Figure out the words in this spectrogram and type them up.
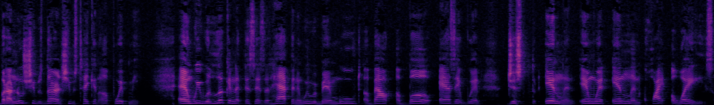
But I knew she was there and she was taken up with me. And we were looking at this as it happened, and we were being moved about above as it went just inland. It went inland quite a ways.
